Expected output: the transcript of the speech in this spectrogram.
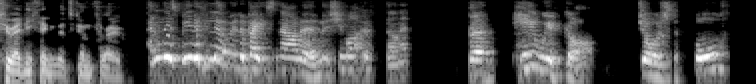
to anything that's come through. And there's been a little bit of debates now and then that she might have done it. But here we've got George the Fourth,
